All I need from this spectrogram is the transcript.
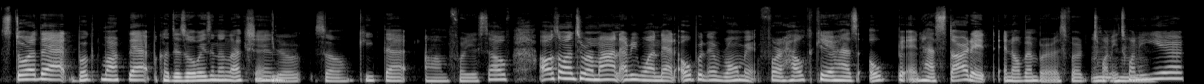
store that, bookmark that because there's always an election. Yep. So keep that um, for yourself. I also want to remind everyone that open enrollment for healthcare has open has started in November. It's for 2020 year.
